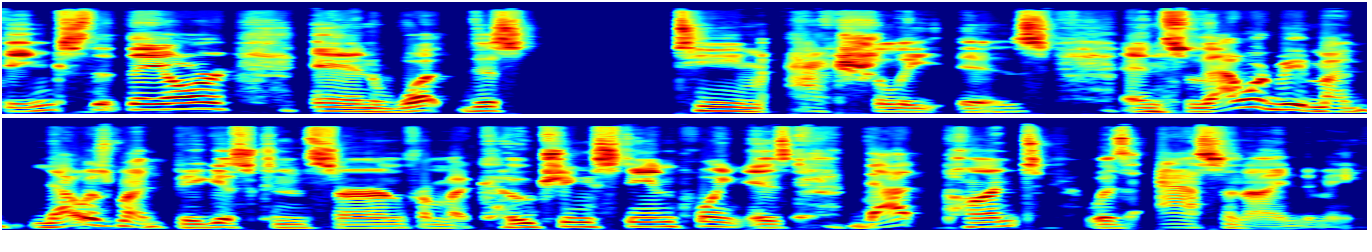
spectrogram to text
thinks that they are and what this team actually is. And so that would be my that was my biggest concern from a coaching standpoint is that punt was asinine to me.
